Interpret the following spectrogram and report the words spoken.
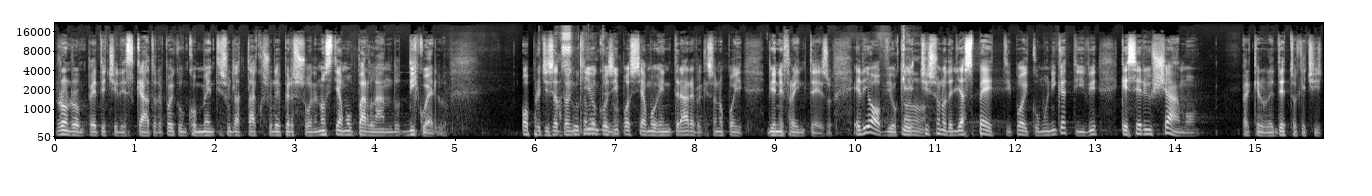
non rompeteci le scatole, poi con commenti sull'attacco sulle persone, non stiamo parlando di quello. Ho precisato anch'io, così no. possiamo entrare perché sennò poi viene frainteso. Ed è ovvio che no. ci sono degli aspetti poi comunicativi che se riusciamo, perché non è detto che ci,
